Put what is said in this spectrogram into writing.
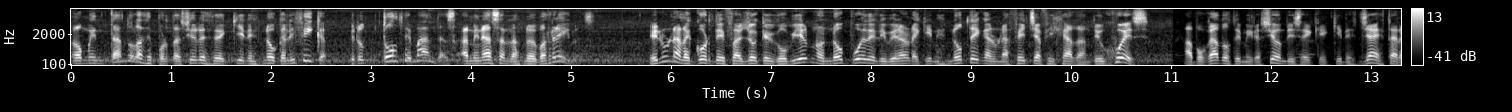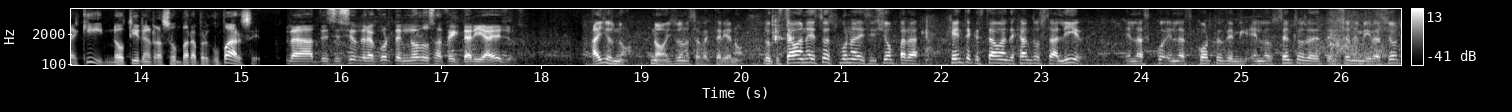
aumentando las deportaciones de quienes no califican. Pero dos demandas amenazan las nuevas reglas. En una la corte falló que el gobierno no puede liberar a quienes no tengan una fecha fijada ante un juez abogados de migración dicen que quienes ya están aquí no tienen razón para preocuparse. La decisión de la Corte no los afectaría a ellos. A ellos no, no, ellos no les afectaría, no. Lo que estaban, esto es una decisión para gente que estaban dejando salir en las, en las cortes, de, en los centros de detención de migración.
